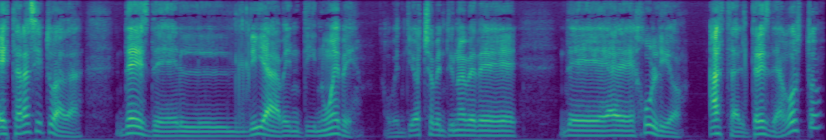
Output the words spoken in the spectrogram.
estará situada desde el día 29 o 28-29 de, de eh, julio hasta el 3 de agosto,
